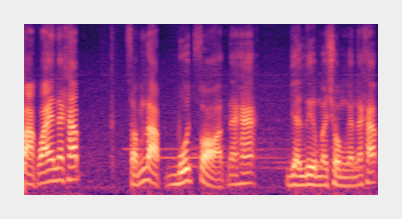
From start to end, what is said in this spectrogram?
ฝากไว้นะครับสำหรับบูธฟอร์ดนะฮะ อย่าลืมมาชมกันนะครับ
